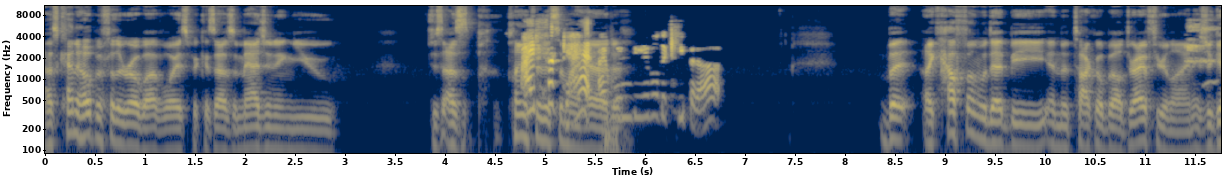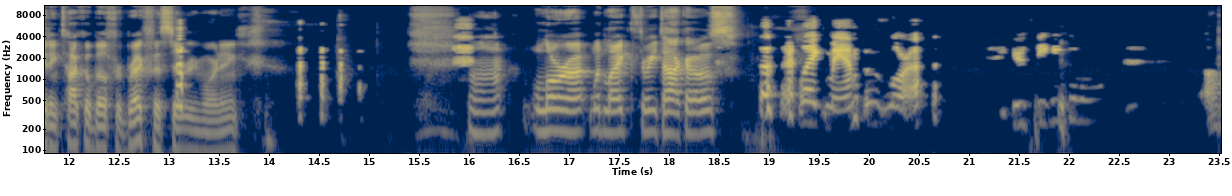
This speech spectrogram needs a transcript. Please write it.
I was kind of hoping for the robot voice because I was imagining you. Just I was playing I'd through this in my head. I wouldn't be able to keep it up. But like, how fun would that be in the Taco Bell drive-through line? As you're getting Taco Bell for breakfast every morning. Mm, Laura would like three tacos. They're like, ma'am, who's Laura? You're speaking to Laura?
